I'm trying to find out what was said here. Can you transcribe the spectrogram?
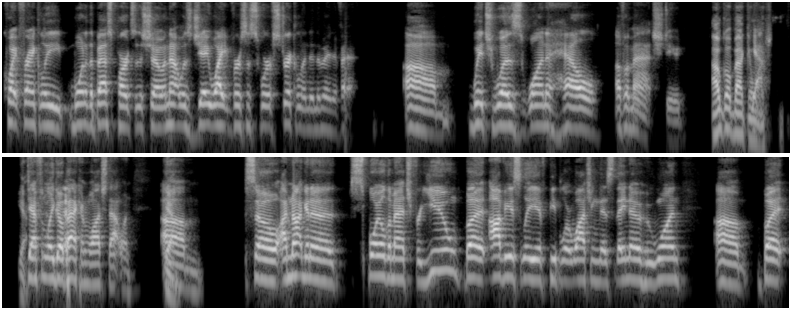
quite frankly, one of the best parts of the show, and that was Jay White versus Swerve Strickland in the main event. Um, which was one hell of a match, dude I'll go back and yeah. watch. Yeah. definitely go back and watch that one. Yeah. Um, so I'm not gonna spoil the match for you, but obviously, if people are watching this, they know who won. Um, but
